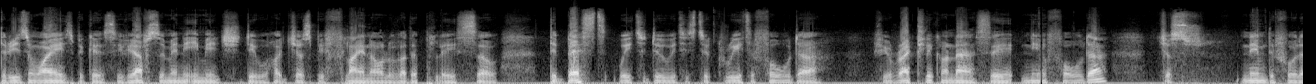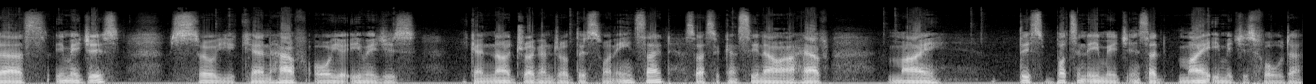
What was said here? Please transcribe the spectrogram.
The reason why is because if you have so many images they will just be flying all over the place. So the best way to do it is to create a folder. If you right click on that and say new folder just name the folder as images. So you can have all your images. You can now drag and drop this one inside. So as you can see now I have my this button image inside my images folder.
